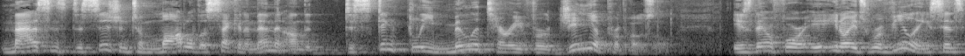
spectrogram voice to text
Madison's decision to model the Second Amendment on the distinctly military Virginia proposal? Is therefore, you know, it's revealing since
